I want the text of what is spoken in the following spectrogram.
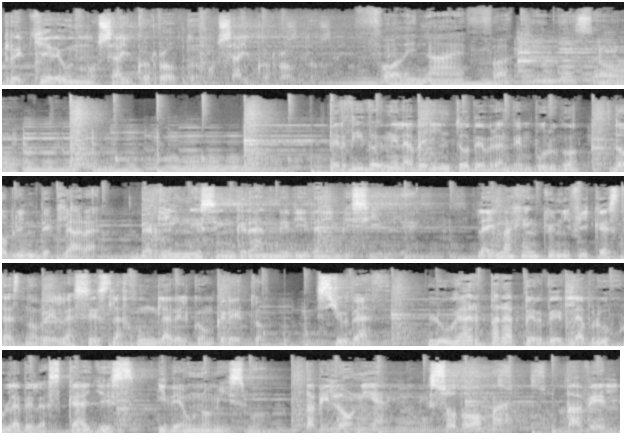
requiere un mosaico roto. Mosaico roto. 49 fucking years old. En el laberinto de Brandenburgo, Doblin declara, Berlín es en gran medida invisible. La imagen que unifica estas novelas es la jungla del concreto. Ciudad, lugar para perder la brújula de las calles y de uno mismo. Babilonia, Sodoma, Babel,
